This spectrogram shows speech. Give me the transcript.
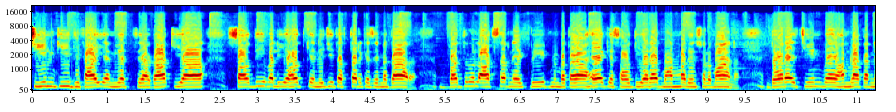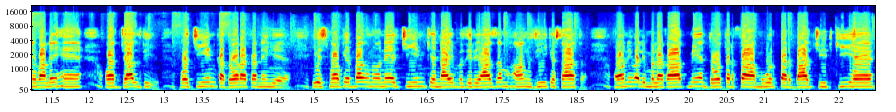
चीन की दिफाई अहमियत से आगाह किया। सऊदी वलीहद के निजी दफ्तर के जिम्मेदार बदरुल अक्सर ने एक ट्वीट में बताया है कि Saudi Arab Mohammed bin Salman दौरे चीन पर हमला करने वाले हैं और जल्द ही वो चीन का दौरा करेंगे। इस मौके पर उन्होंने चीन के नायब वज़ीर अजम हांग जी के साथ होने वाली मुलाकात में दो तरफा अमूर पर बातचीत की है।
